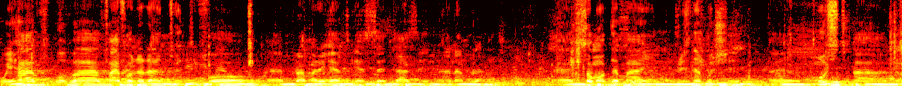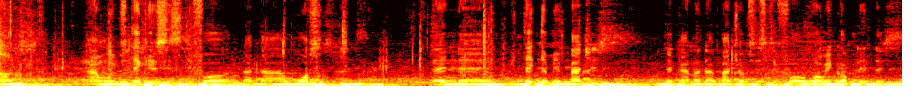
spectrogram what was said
We have over 524 uh, primary health care centers in Anambra. Uh, some of them are in reasonable shape, uh, most are not. And we've taken 64 that are worst. Then uh, we take them in batches. Take another batch of 64 when we complete this.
